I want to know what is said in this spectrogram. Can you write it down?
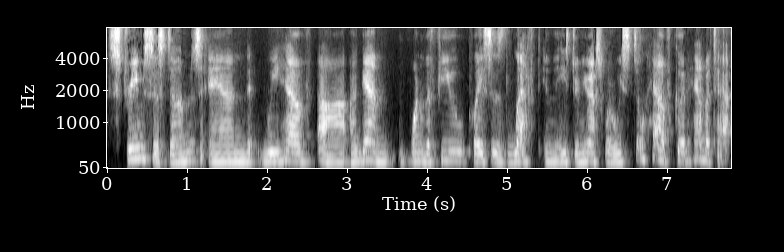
stream systems and we have, uh, again, one of the few places left in the eastern US where we still have good habitat.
